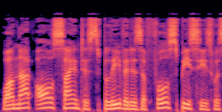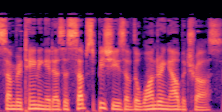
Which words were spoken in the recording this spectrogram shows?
While not all scientists believe it is a full species, with some retaining it as a subspecies of the wandering albatross,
